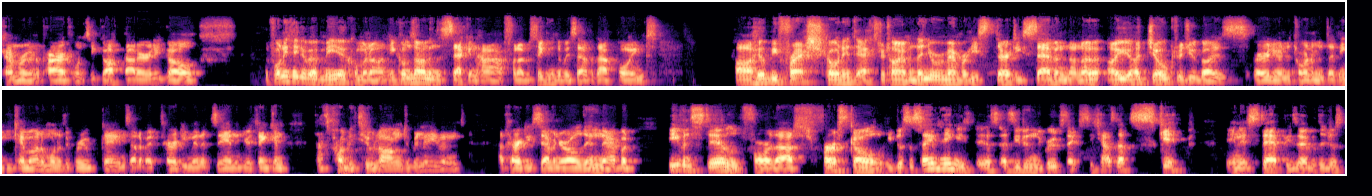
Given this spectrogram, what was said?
Cameroon apart once he got that early goal. The funny thing about Mia coming on, he comes on in the second half, and I was thinking to myself at that point, uh, he'll be fresh going into extra time. And then you remember he's 37. And I, I had joked with you guys earlier in the tournament. I think he came on in one of the group games at about 30 minutes in, and you're thinking, that's probably too long to be leaving a 37 year old in there. But even still, for that first goal, he does the same thing as, as he did in the group stage. He has that skip in his step. He's able to just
